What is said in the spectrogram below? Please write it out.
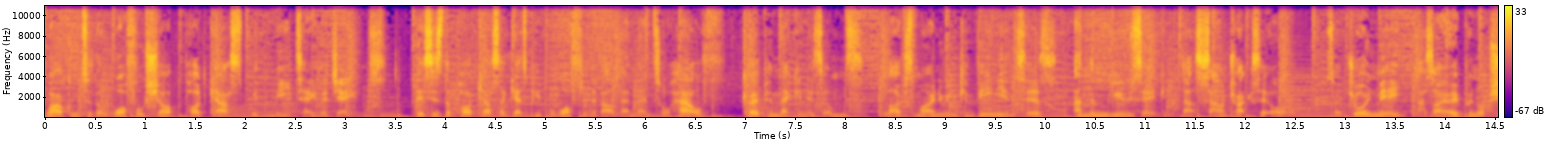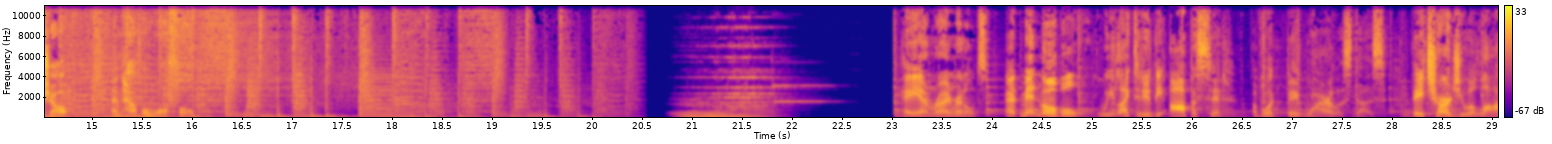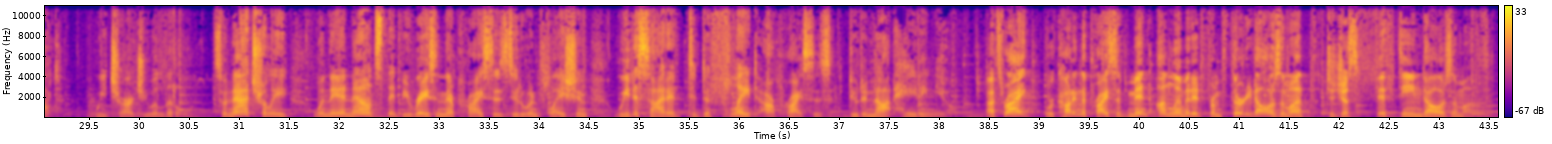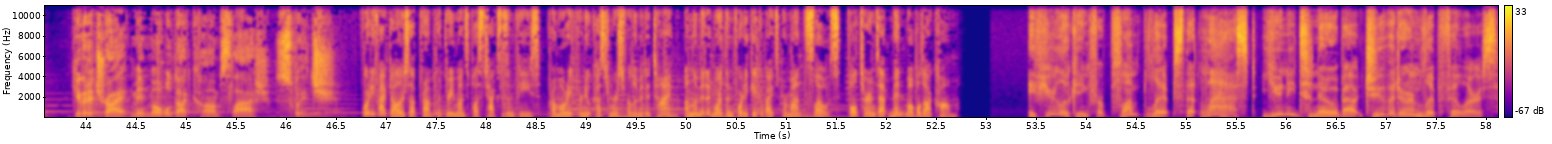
Welcome to the Waffle Shop podcast with me, Taylor James. This is the podcast that gets people waffling about their mental health, coping mechanisms, life's minor inconveniences, and the music that soundtracks it all. So join me as I open up shop and have a waffle. Hey, I'm Ryan Reynolds. At Mint Mobile, we like to do the opposite of what Big Wireless does. They charge you a lot, we charge you a little. So naturally, when they announced they'd be raising their prices due to inflation, we decided to deflate our prices due to not hating you. That's right. We're cutting the price of Mint Unlimited from $30 a month to just $15 a month. Give it a try at mintmobile.com slash switch. $45 upfront for three months plus taxes and fees. Promo rate for new customers for limited time. Unlimited more than 40 gigabytes per month. Slows. Full terms at mintmobile.com. If you're looking for plump lips that last, you need to know about Juvederm lip fillers.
